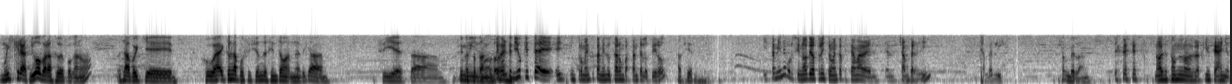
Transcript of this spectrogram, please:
muy creativo para su época, ¿no? O sea, porque jugar con la posición de cinta magnética sí está Sí, no muy está tan- innovador. Tengo entendido que este eh, instrumento también lo usaron bastante los Beatles. Así es. Y también evolucionó de otro instrumento que se llama el, el Chamberlin. Chamberlain. Chamberlain. no, esos son los, los 15 años.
